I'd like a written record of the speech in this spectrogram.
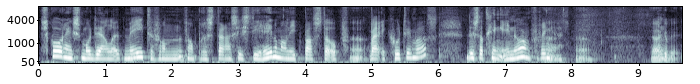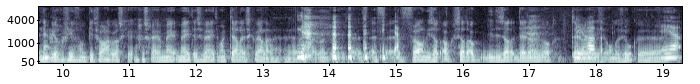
scoringsmodellen, het meten van, van prestaties die helemaal niet pasten op waar ik goed in was. Dus dat ging enorm wringen. Ja, ik heb in de biografie van Piet Vroon heb ik wel eens geschreven, meten is weten, maar tellen is kwellen. Uh, ja. Vroon die zat ook, zat ook, die zat, deed ook theoretisch had, onderzoek. Uh, ja.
